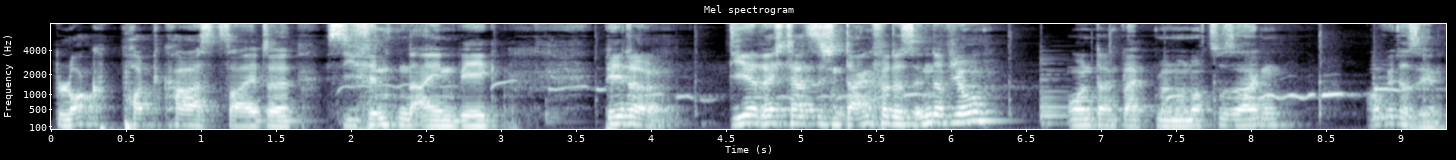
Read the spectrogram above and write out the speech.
Blog-Podcast-Seite. Sie finden einen Weg. Peter, dir recht herzlichen Dank für das Interview und dann bleibt mir nur noch zu sagen, auf Wiedersehen.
